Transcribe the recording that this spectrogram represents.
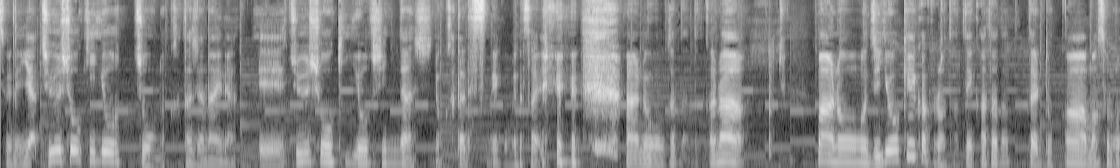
ですよね。いや、中小企業庁の方じゃないな。えー、中小企業診断士の方ですね。ごめんなさい。あの、方だから、まあ、あの、事業計画の立て方だったりとか、まあ、その、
